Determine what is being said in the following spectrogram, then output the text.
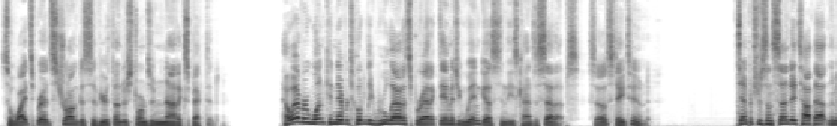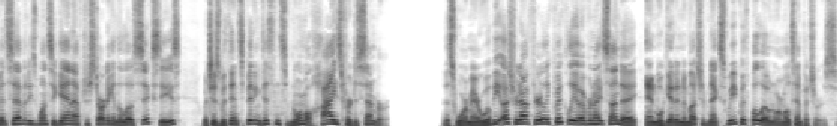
so widespread strong to severe thunderstorms are not expected. However, one can never totally rule out a sporadic damaging wind gust in these kinds of setups, so stay tuned. Temperatures on Sunday top out in the mid 70s once again after starting in the low 60s, which is within spitting distance of normal highs for December. This warm air will be ushered out fairly quickly overnight Sunday, and we'll get into much of next week with below normal temperatures.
